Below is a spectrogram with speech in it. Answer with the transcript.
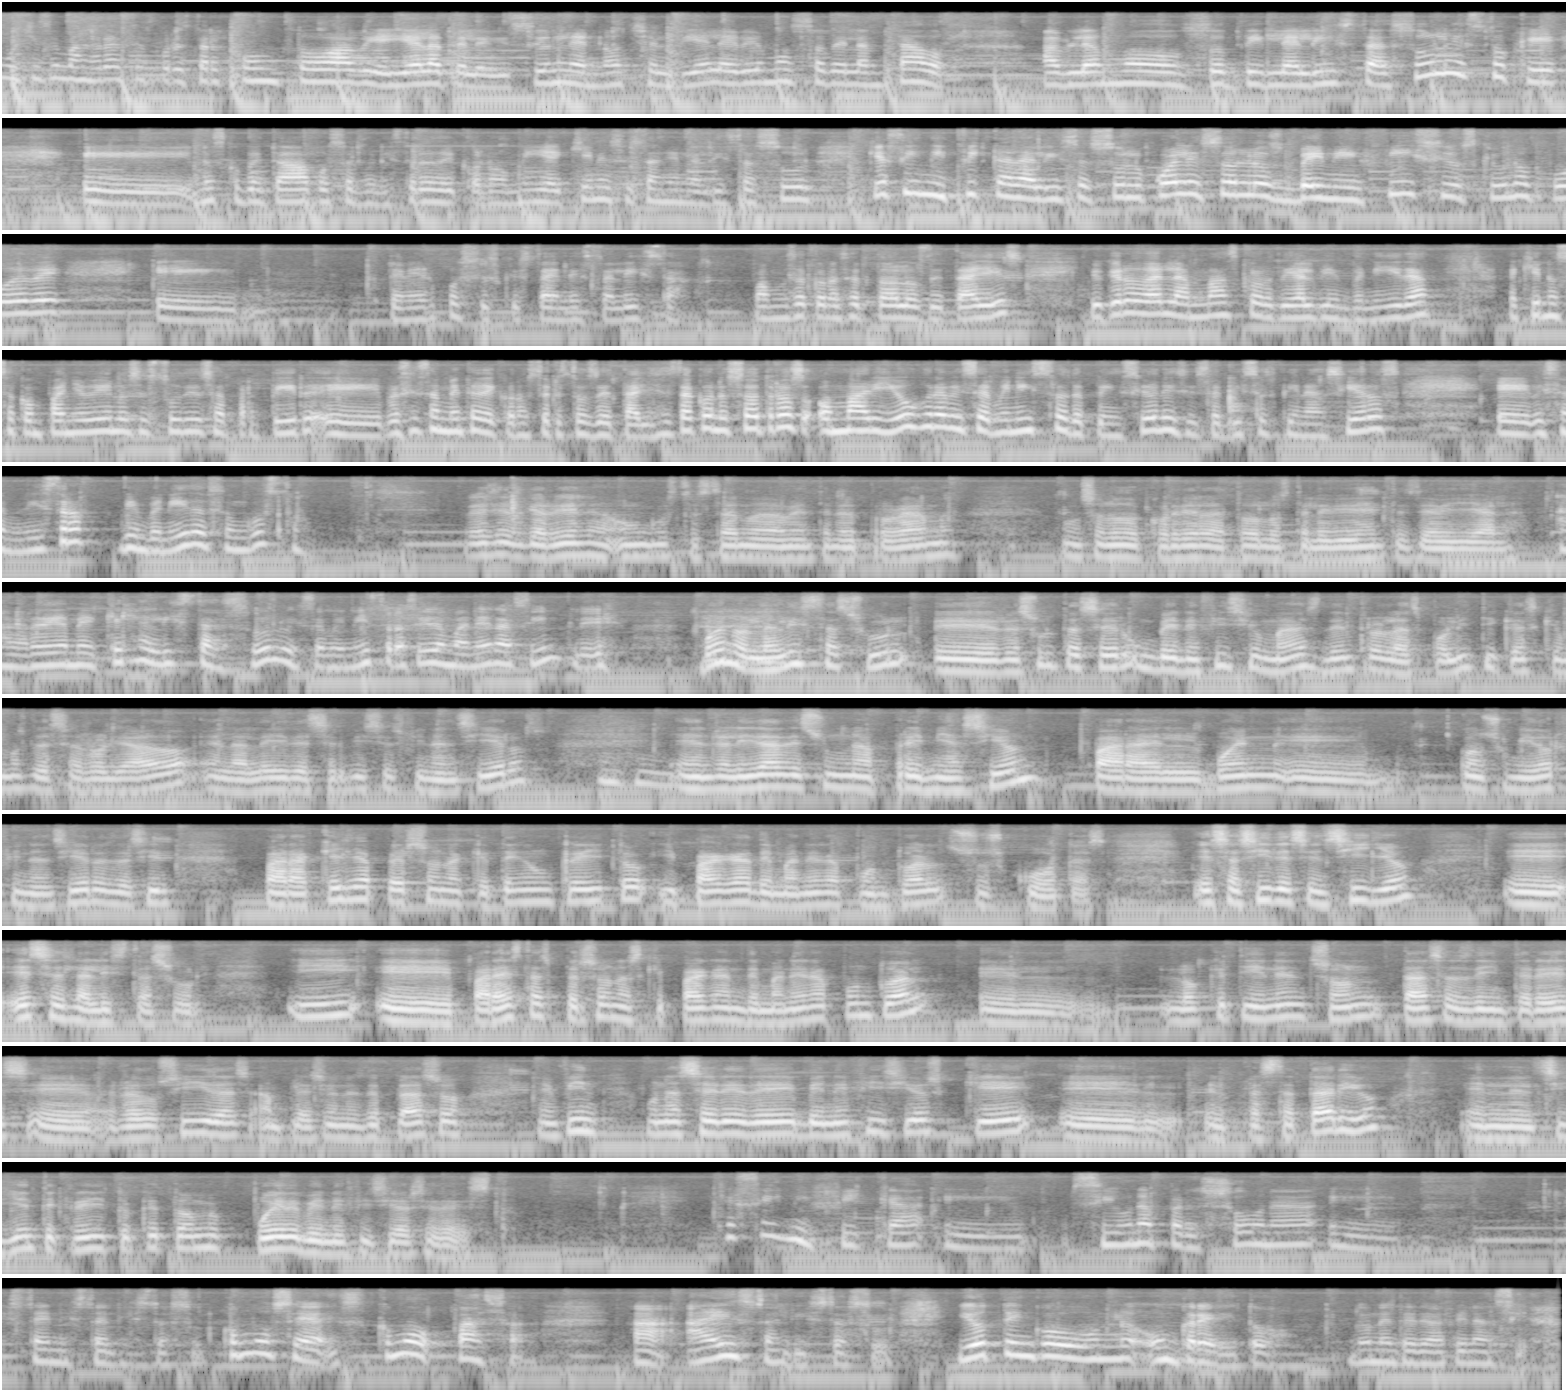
muchísimas gracias por estar junto a Vía la Televisión La Noche, el Día. Le habíamos adelantado. Hablamos de la lista azul, esto que eh, nos comentaba pues, el Ministerio de Economía, quiénes están en la lista azul, qué significa la lista azul, cuáles son los beneficios que uno puede... Eh, tener pues es que está en esta lista. Vamos a conocer todos los detalles. Yo quiero dar la más cordial bienvenida a quien nos acompañó hoy en los estudios a partir eh, precisamente de conocer estos detalles. Está con nosotros Omar Yugra, viceministro de Pensiones y Servicios Financieros. Eh, viceministro, bienvenido, es un gusto. Gracias Gabriela, un gusto estar nuevamente en el programa. Un saludo cordial a todos los televidentes de Avillala. A ver, dígame, ¿qué es la lista azul, viceministro? Así de manera simple. Bueno, la lista azul eh, resulta ser un beneficio más dentro de las políticas que hemos desarrollado en la Ley de Servicios Financieros. En realidad es una premiación para el buen eh, consumidor financiero, es decir, para aquella persona que tenga un crédito y paga de manera puntual sus cuotas. Es así de sencillo, eh, esa es la lista azul. Y eh, para estas personas que pagan de manera puntual, lo que tienen son tasas de interés eh, reducidas, ampliaciones de plazo, en fin, una serie de beneficios que el, prestatario en el siguiente crédito que tome puede beneficiarse de esto. ¿Qué significa si una persona está en esta lista azul? ¿Cómo, se, cómo pasa a, a esta lista azul? Yo tengo un, un, crédito de una entidad financiera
